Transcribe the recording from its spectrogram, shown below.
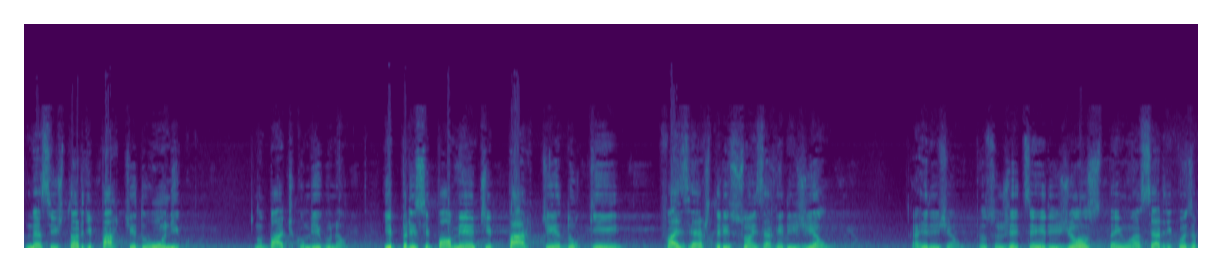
nessa história de partido único, não bate comigo não. E principalmente partido que faz restrições à religião. A religião. Para o sujeito ser religioso, tem uma série de coisas.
